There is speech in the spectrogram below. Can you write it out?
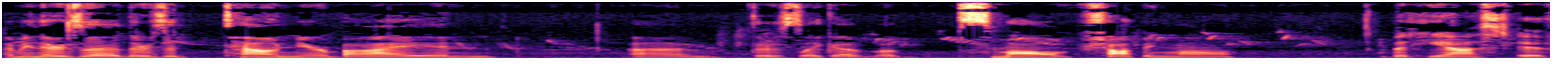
I mean, there's a there's a town nearby, and um, there's like a, a small shopping mall. But he asked if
